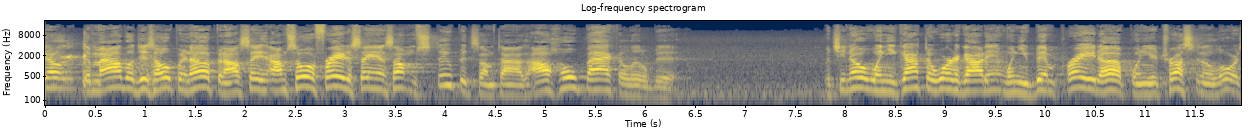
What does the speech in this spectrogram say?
know, the mouth will just open up, and I'll say, I'm so afraid of saying something stupid sometimes. I'll hold back a little bit. But you know, when you got the Word of God in, when you've been prayed up, when you're trusting the Lord,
